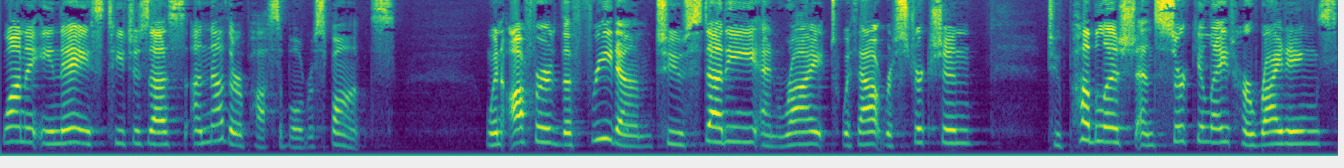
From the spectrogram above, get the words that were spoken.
Juana Inés teaches us another possible response. When offered the freedom to study and write without restriction, to publish and circulate her writings,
